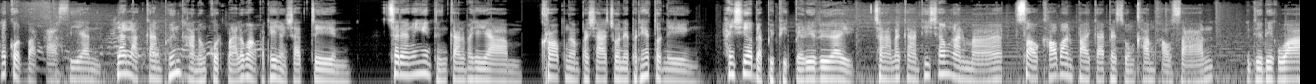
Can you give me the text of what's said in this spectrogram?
และกฎบัตรอาเซียน และหลักการพื้นฐานของกฎหมายระหว่างประเทศอย่างชัดเจน แสดงให้เห็นถึงการพยายาม ครอบงำประชาชนในประเทศตนเอง ให้เชื่อแบบผิดๆไปเรื่อยๆ สถานการณ์ที่ช่องานม้าสอบเขาบานปลายกลายเป็นสงครามข่าวสาร หรือที่เรียกว่า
